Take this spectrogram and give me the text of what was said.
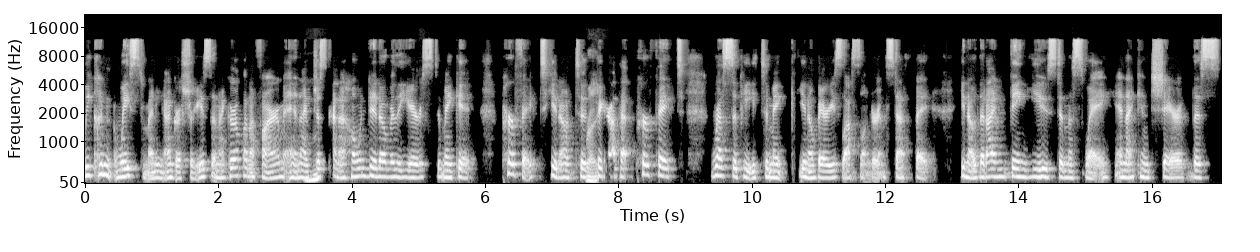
we couldn't waste money on groceries. And I grew up on a farm and I've mm-hmm. just kind of honed it over the years to make it perfect, you know, to right. figure out that perfect recipe to make, you know, berries last longer and stuff. But, you know, that I'm being used in this way and I can share this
